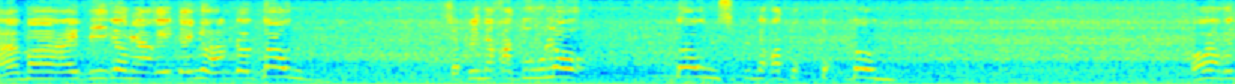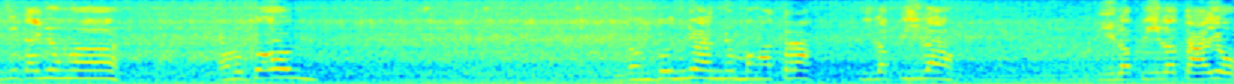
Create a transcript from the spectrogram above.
Ah, mga kaibigan, nakita nyo hanggang doon. Sa pinakadulo. Doon, sa pinakatuktok doon. Oh, nakikita nyo yung ah, ano doon. Hanggang doon yan, yung mga truck. Pila-pila. Pila-pila tayo.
